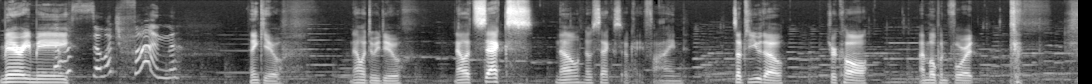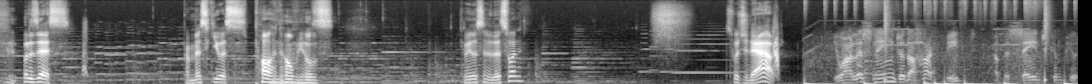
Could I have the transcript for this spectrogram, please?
Marry me. That was so much fun. Thank you. Now what do we do? Now it's sex. No, no sex. Okay, fine. It's up to you though. It's your call. I'm open for it. what is this? Promiscuous polynomials. Can we listen to this one? Switch it out. You are listening to the heartbeat of the Sage computer.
